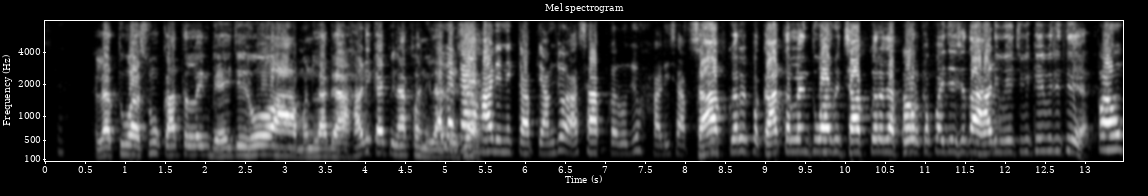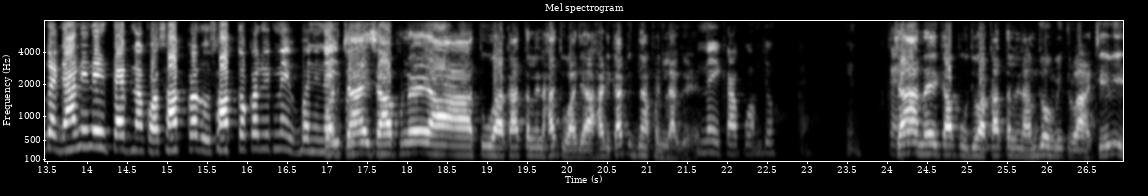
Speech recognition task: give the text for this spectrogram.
છે. એટલે તું આ શું કાતર લઈને બેહી જઈ હો? આ મન લાગે હાડી કાપી નાખવાની લાગે છે. હાડી ને કાપતી. આમ જો આ સાફ કરો જો હાડી સાફ સાફ કરે પણ કાતર લઈને તું આવડી સાફ કરે છે. કોર કપાઈ જશે તો આ હાડી વેચવી કેવી રીતે? પણ હું કઈ ગાની નહીં કાપ નાખો. સાફ કરું સાફ તો કરવી કે નહીં બની પણ ચાય સાફ ને આ તું આ કાતર લઈને સાચું આજે આ હાડી કાપી જ નાખવાની લાગે નહીં કાપું આમ જો કઈ એમ. ચા નહીં કાપું. જો આ કાતલ ને આમ જો મિત્રો આ ચેવી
